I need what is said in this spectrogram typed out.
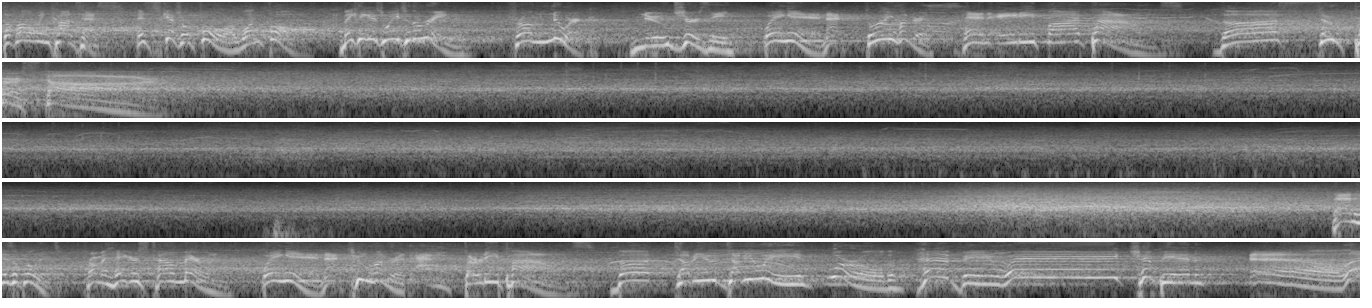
The following contest is scheduled for one fall. Making his way to the ring from Newark, New Jersey, weighing in at 385 pounds, the Superstar. And his opponent from Hagerstown, Maryland, weighing in at 230 pounds, the WWE World Heavyweight Champion, LA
